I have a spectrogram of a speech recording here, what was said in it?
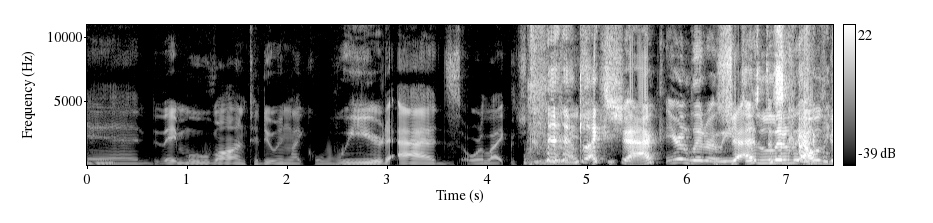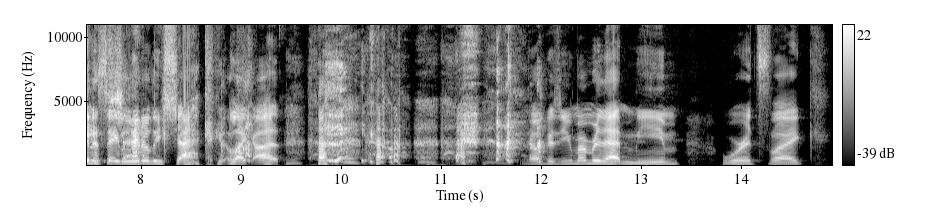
And they move on to doing like weird ads or like like sh- Shaq, you're literally Sha- just literally, I was gonna say Shaq. literally Shaq. like, uh, no, because you remember that meme where it's like,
